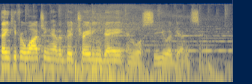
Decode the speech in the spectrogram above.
Thank you for watching. Have a good trading day and we'll see you again soon.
